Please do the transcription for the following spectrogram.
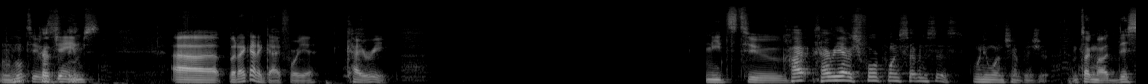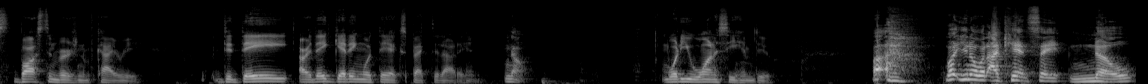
8.2. 'cause he- James. Uh, but I got a guy for you. Kyrie. Needs to. Ky- Kyrie averaged four point seven assists when he won championship. I'm talking about this Boston version of Kyrie. Did they are they getting what they expected out of him? No, What do you want to see him do? But you know what? I can't say no.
